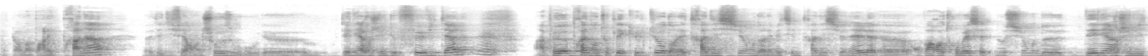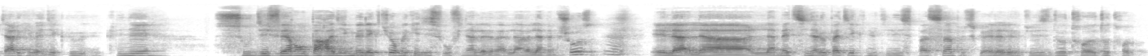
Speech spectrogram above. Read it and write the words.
Donc là, on va parler de prana, des différentes choses, ou, d'énergie, de, feu vital un peu après dans toutes les cultures, dans les traditions, dans les médecines traditionnelles, euh, on va retrouver cette notion d'énergie vitale qui va être déclinée sous différents paradigmes et lectures, mais qui disent au final la, même chose. Et la, la, médecine allopathique n'utilise pas ça, puisqu'elle elle utilise d'autres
